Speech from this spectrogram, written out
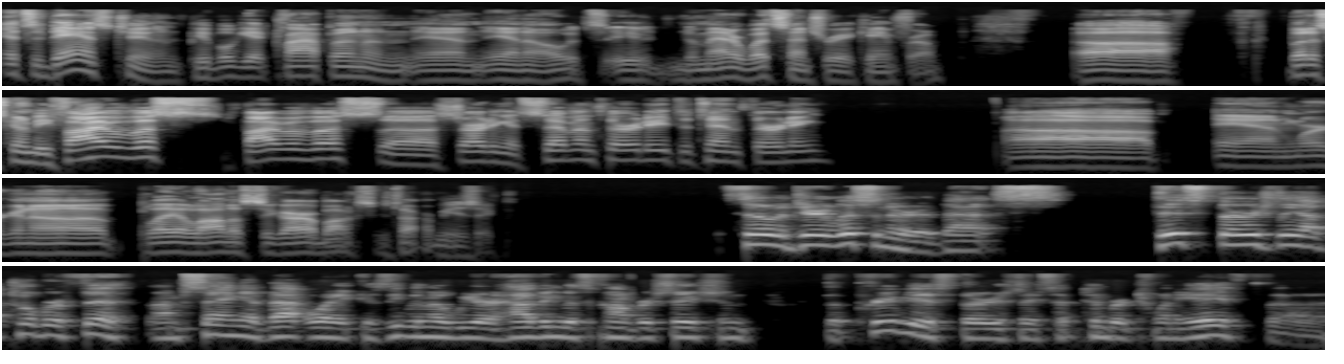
it's a dance tune. People get clapping, and and you know, it's it, no matter what century it came from. Uh, but it's going to be five of us, five of us, uh, starting at 7:30 to 10:30. Uh, and we're gonna play a lot of cigar box guitar music. So, dear listener, that's this Thursday, October 5th. I'm saying it that way because even though we are having this conversation the previous Thursday, September 28th, uh,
